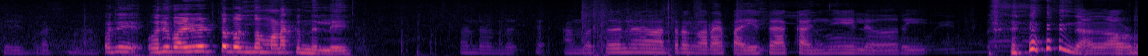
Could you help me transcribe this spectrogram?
ശരി പ്രശ്നമാണ് ഒരു ഒരു വഴിവിട്ട ബന്ധം മണക്കുന്നില്ലേ? ഉണ്ട് മാത്രം കൊറേ പൈസ കഞ്ഞി ലോറി. ഞാൻ അവിടെ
